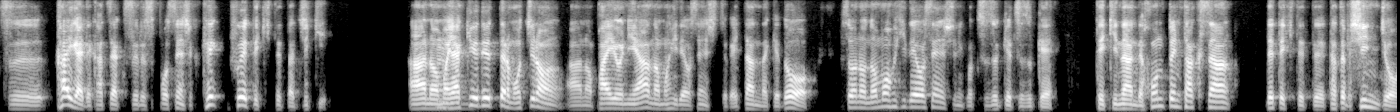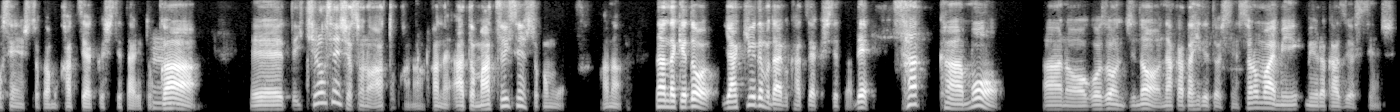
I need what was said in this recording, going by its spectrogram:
ツ、海外で活躍するスポーツ選手が結増えてきてた時期。あの、まあ、野球で言ったらもちろんあのパイオニア、野茂英雄選手とかいたんだけど、その野茂英雄選手にこう続け続け的なんで、本当にたくさん出てきてて、例えば新庄選手とかも活躍してたりとか、うん、えっと、イチロー選手はその後かなわかんない。あと松井選手とかもかな。なんだけど、野球でもだいぶ活躍してた。で、サッカーも、あの、ご存知の中田英寿選手、その前、三浦知良選手。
